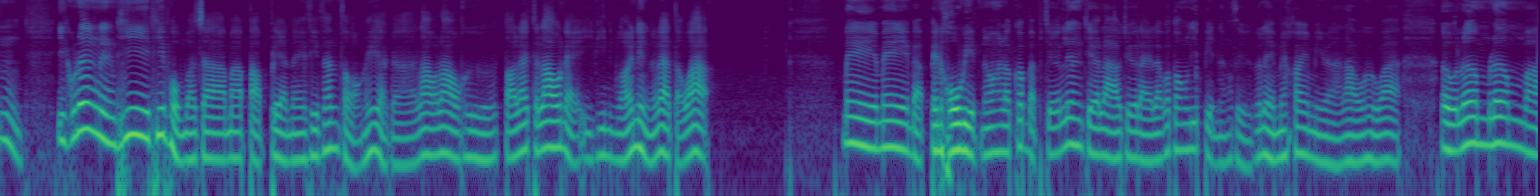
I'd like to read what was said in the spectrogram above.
อืมอีกเรื่องหนึ่งที่ที่ผมจะมาปรับเปลี่ยนในซีซั่นสองที่อยากจะเล่าเล่าคือ ตอนแรกจะเล่าเนี่ย EP หนึ่งร้อยหนึ่งนั่นแหละแต่ว่า ไม่ไม่แบบเป็นโควิดเนาะแล้วก็แบบเจอเรื่องเจอราวเจออะไร แล้วก็ต้องรีบเปลี่ยนหนังสือก็เลยไม่ค่อยมีเวลาเล่าคือว่าเออเริ่มเริ่มมา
